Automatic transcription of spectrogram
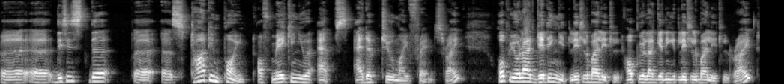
uh, uh, this is the uh, uh starting point of making your apps adaptive my friends right? Hope you all are getting it little by little. Hope you all are getting it little by little right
